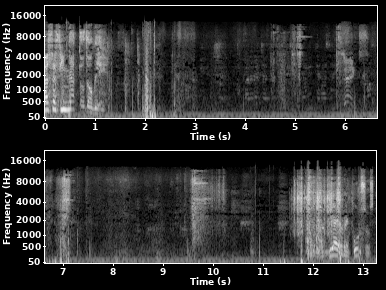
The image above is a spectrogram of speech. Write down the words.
Asesinato doble. Aquí hay recursos.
